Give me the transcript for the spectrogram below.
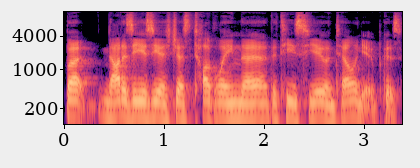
But not as easy as just toggling the, the TCU and telling you, because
